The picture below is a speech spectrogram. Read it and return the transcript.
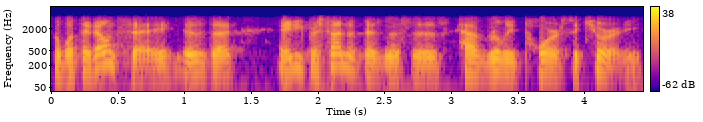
But what they don't say is that 80% of businesses have really poor security.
